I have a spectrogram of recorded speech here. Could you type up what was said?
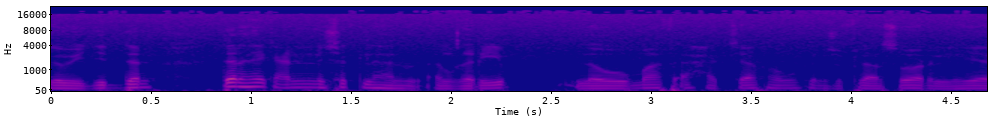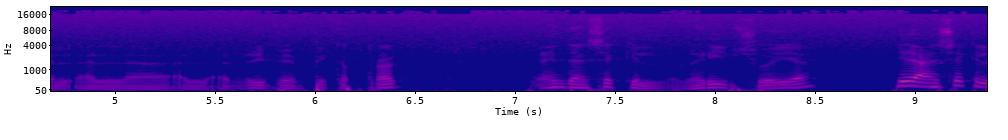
قوي جدا. ناهيك عن شكلها الغريب. لو ما في أحد شافها ممكن نشوف لها صور اللي هي ال Rivian pickup truck عندها شكل غريب شوية. هي على شكل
